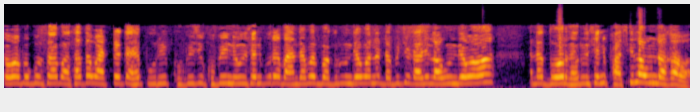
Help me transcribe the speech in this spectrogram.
कवा बघू साहेब असा तर वाटते का हे पुरी खुबीची खुबी नेऊन शानी पुऱ्या बांधावर बगरून देवा ना डबीची गाडी लावून देवा आणि दोर धरून शानी फाशी लावून टाकावा.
